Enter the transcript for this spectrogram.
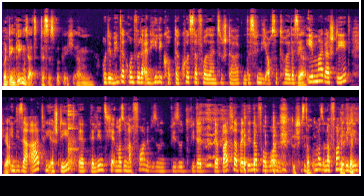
Und den Gegensatz, das ist wirklich, ähm, Und im Hintergrund würde ein Helikopter kurz davor sein zu starten. Das finde ich auch so toll, dass Ja. er immer da steht, Ja. in dieser Art, wie er steht. Er, der lehnt sich ja immer so nach vorne, wie so, ein, wie so wie der, der Butler bei Dinner for One. ist doch immer so nach vorne gelehnt.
